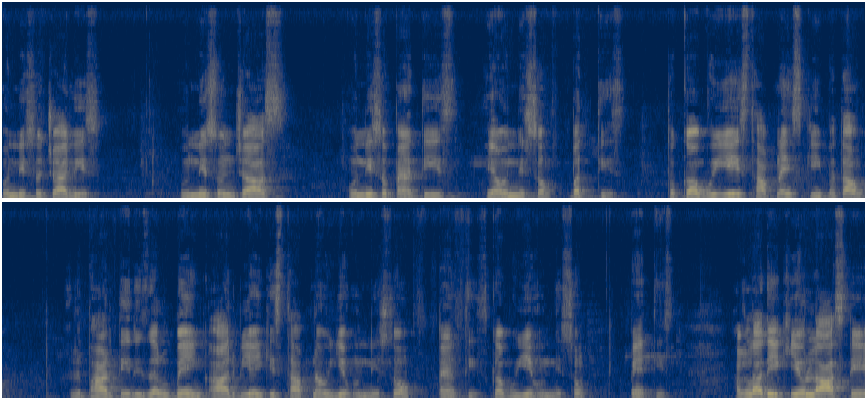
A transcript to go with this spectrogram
1940 उन्नीस सौ उनचास, उन्नीस सौ पैंतीस या उन्नीस सौ बत्तीस? तो कब हुई है स्थापना इसकी? बताओ। भारतीय रिज़र्व बैंक, आरबीआई की स्थापना हुई है 1935 कब हुई है? 1935 अगला देखिए और लास्ट है।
